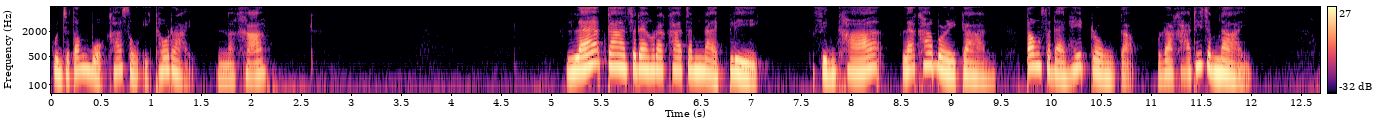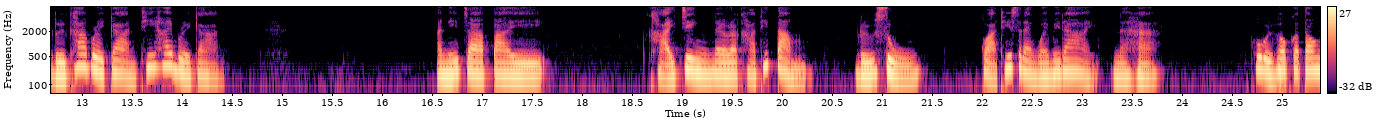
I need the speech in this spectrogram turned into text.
คุณจะต้องบวกค่าส่งอีกเท่าไหร่นะคะ และการแสดงราคาจำหน่ายปลีก สินค้าและค่าบริการต้องแสดงให้ตรงกับราคาที่จำหน่าย หรือค่าบริการที่ให้บริการ อันนี้จะไป ขายจริงในราคาที่ต่ำหรือสูงกว่าที่แสดงไว้ไม่ได้นะคะผู้บริโภคก็ต้อง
